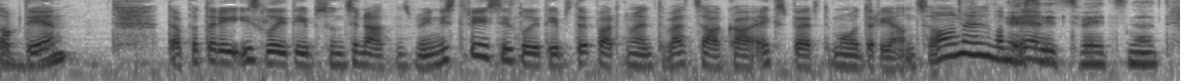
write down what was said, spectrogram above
Labdien! Labdien. Tāpat arī Izglītības un zinātnes ministrijas izglītības departamenta vecākā eksperte Modra Jansone. Labdien! Esiet sveicināti!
